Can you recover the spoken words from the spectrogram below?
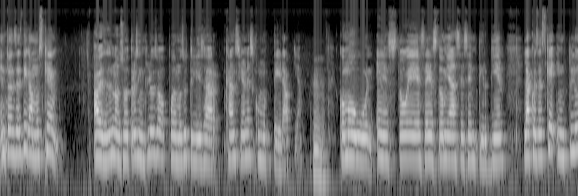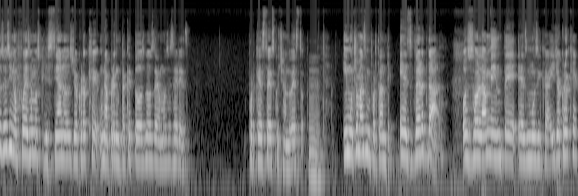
Entonces digamos que a veces nosotros incluso podemos utilizar canciones como terapia mm, como un esto es, esto me hace sentir bien. La cosa es que incluso si no fuésemos cristianos, yo creo que una pregunta que todos nos debemos hacer es, ¿por qué estoy escuchando esto? mm. Y mucho más importante, ¿es verdad o solamente es música? Y yo creo que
